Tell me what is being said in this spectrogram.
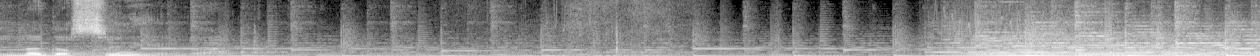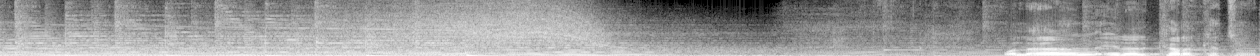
لدى الصينيين. والآن إلى الكاريكاتور.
